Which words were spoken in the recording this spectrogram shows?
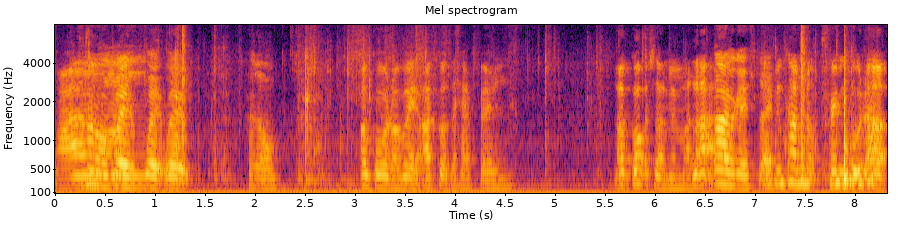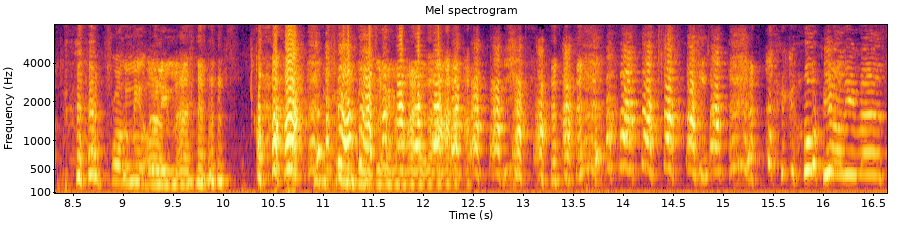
Um, Hang on, wait, wait, wait. Hang on. Oh god, oh wait, I've got the headphones. I've got some in my lap. Oh, okay, I stay. think I'm not pringled up. From Call me the- Ollie Mans. Pringles are in my lap. Call me Ollie Mans.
